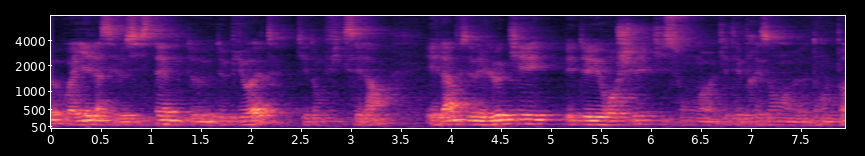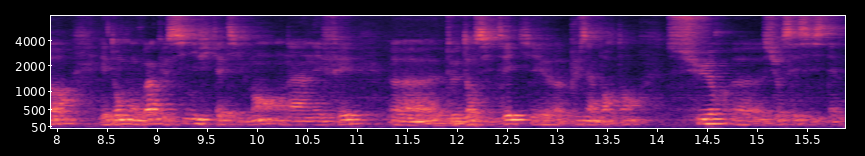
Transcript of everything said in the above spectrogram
vous voyez là, c'est le système de, de qui est donc fixé là. Et là, vous avez le quai et des rochers qui, sont, euh, qui étaient présents euh, dans le port. Et donc, on voit que significativement, on a un effet euh, de densité qui est plus important sur, sur ces systèmes.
